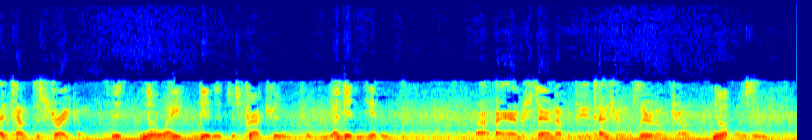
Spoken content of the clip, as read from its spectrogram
attempt to strike him. It- no, I did a distraction. I didn't hit him. I, I understand that, but the intention was there, though, John. No, it wasn't.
